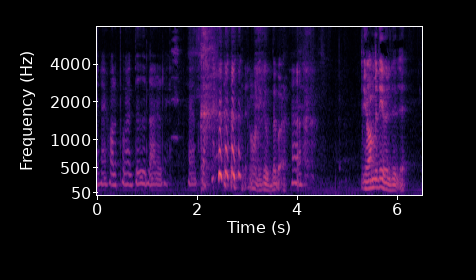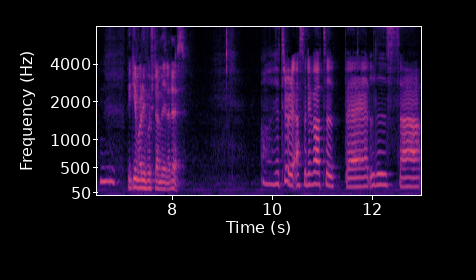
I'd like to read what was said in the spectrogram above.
Eller håller på med bilar eller... Jag vet inte. En vanlig gubbe bara. Ja. Ja, men det är väl du det. Vilken var din första mejladress? Jag tror det, alltså det var typ eh, Lisa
